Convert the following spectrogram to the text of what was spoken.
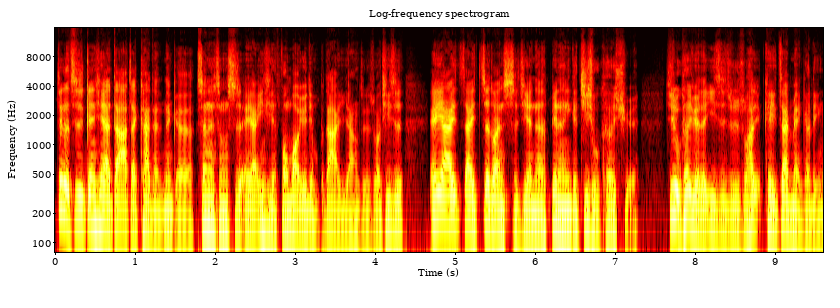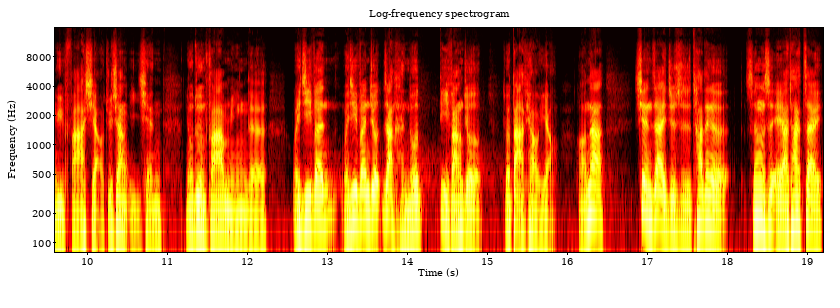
这个其实跟现在大家在看的那个深圳城市 AI 引起的风暴有点不大一样，就是说，其实 AI 在这段时间呢，变成一个基础科学。基础科学的意思就是说，它可以在每个领域发酵，就像以前牛顿发明的微积分，微积分就让很多地方就就大跳跃。好，那现在就是他那个真的是 AI，他在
